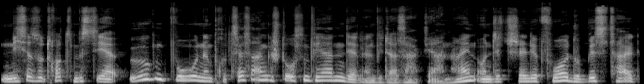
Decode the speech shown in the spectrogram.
Nichtsdestotrotz müsste ja irgendwo ein Prozess angestoßen werden, der dann wieder sagt, ja, nein. Und jetzt stell dir vor, du bist halt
